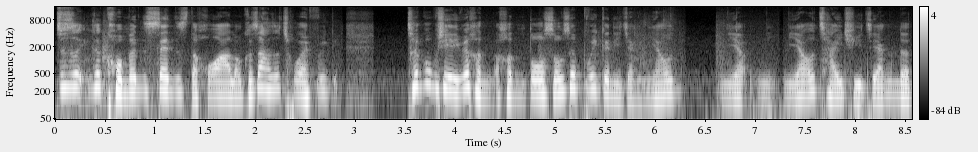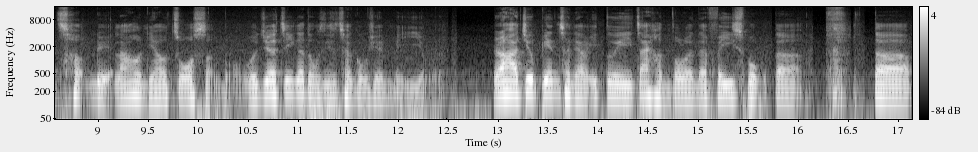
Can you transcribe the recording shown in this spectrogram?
就是一个 common sense 的话咯，可是他是从来不会跟成功学里面很很多时候是不会跟你讲你要你要你你要采取怎样的策略，然后你要做什么。我觉得这个东西是成功学没有的，然后它就变成了一堆在很多人的 Facebook 的的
